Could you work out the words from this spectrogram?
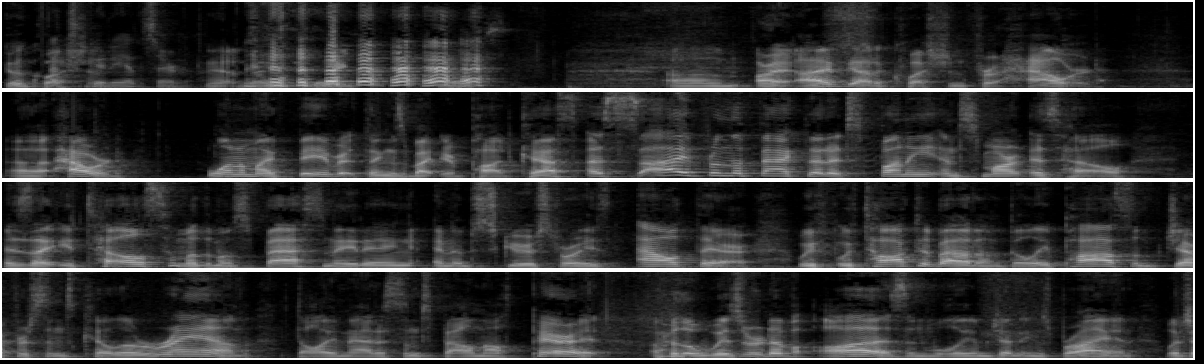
Good question. good answer. Yeah. um, all right, I've got a question for Howard. Uh, Howard, one of my favorite things about your podcast, aside from the fact that it's funny and smart as hell, is that you tell some of the most fascinating and obscure stories out there. We've, we've talked about them Billy Possum, Jefferson's Killer Ram, Dolley Madison's Foul Mouthed Parrot, or The Wizard of Oz and William Jennings Bryan, which,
